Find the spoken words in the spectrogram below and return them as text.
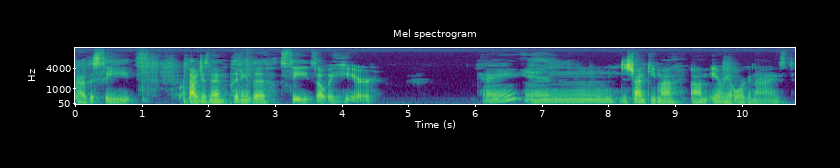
are the seeds. So I've just been putting the seeds over here. Okay. And just trying to keep my um, area organized.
